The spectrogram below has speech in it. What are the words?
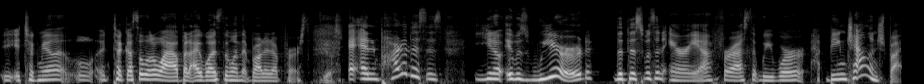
It took me a little, it took us a little while, but I was the one that brought it up first. Yes. And part of this is, you know, it was weird that this was an area for us that we were being challenged by.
